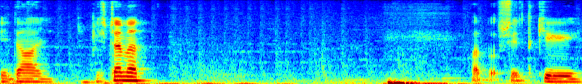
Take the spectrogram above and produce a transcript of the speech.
Idealnie. Niszczymy. Padło szybki.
